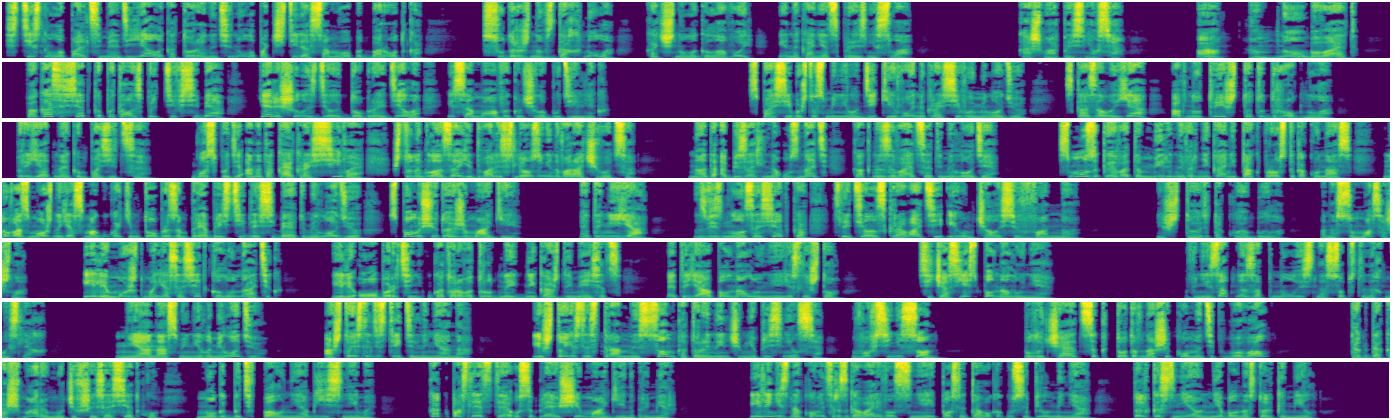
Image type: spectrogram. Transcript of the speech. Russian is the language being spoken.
Стиснула пальцами одеяло, которое натянула почти до самого подбородка. Судорожно вздохнула, качнула головой и, наконец, произнесла. Кошмар приснился. «А, хм, ну, бывает». Пока соседка пыталась прийти в себя, я решила сделать доброе дело и сама выключила будильник. Спасибо, что сменила «Дикие вой» на красивую мелодию —— сказала я, а внутри что-то дрогнуло. Приятная композиция. Господи, она такая красивая, что на глаза едва ли слезы не наворачиваются. Надо обязательно узнать, как называется эта мелодия. С музыкой в этом мире наверняка не так просто, как у нас, но, возможно, я смогу каким-то образом приобрести для себя эту мелодию с помощью той же магии. «Это не я», — взвизгнула соседка, слетела с кровати и умчалась в ванную. И что это такое было? Она с ума сошла? Или, может, моя соседка — лунатик? Или оборотень, у которого трудные дни каждый месяц? Это я о полнолунии, если что. Сейчас есть полнолуние? Внезапно запнулась на собственных мыслях. Не она сменила мелодию? А что, если действительно не она? И что, если странный сон, который нынче мне приснился, вовсе не сон? Получается, кто-то в нашей комнате побывал? Тогда кошмары, мучившие соседку, могут быть вполне объяснимы. Как последствия усыпляющей магии, например. Или незнакомец разговаривал с ней после того, как усыпил меня. Только с ней он не был настолько мил.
